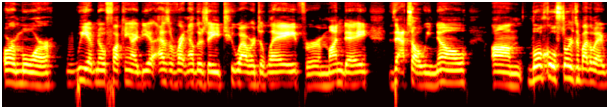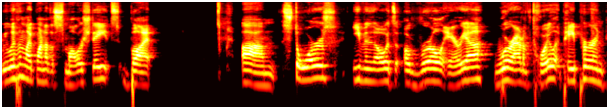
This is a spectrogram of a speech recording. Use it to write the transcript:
or more. We have no fucking idea. As of right now, there's a two hour delay for Monday. That's all we know. Um, local stores, and by the way, we live in like one of the smaller states, but um, stores even though it's a rural area, we're out of toilet paper and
